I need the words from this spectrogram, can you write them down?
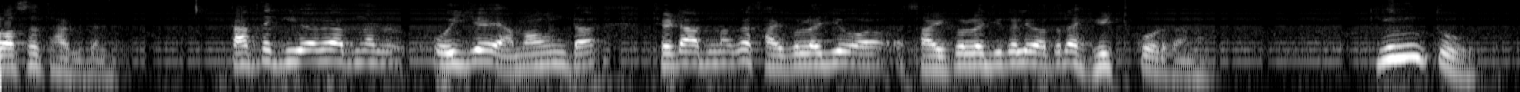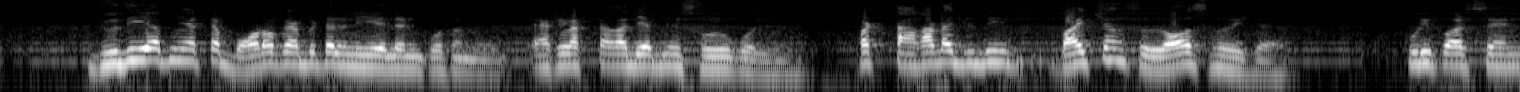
লসে থাকবেন। তাতে কীভাবে আপনার ওই যে অ্যামাউন্টটা সেটা আপনাকে সাইকোলজি সাইকোলজিক্যালি অতটা হিট করবে না। কিন্তু যদি আপনি একটা বড় ক্যাপিটাল নিয়ে এলেন প্রথমে, এক লাখ টাকা দিয়ে আপনি শুরু করলেন বাট টাকাটা যদি বাই চান্স লস হয়ে যায়, কুড়ি পার্সেন্ট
